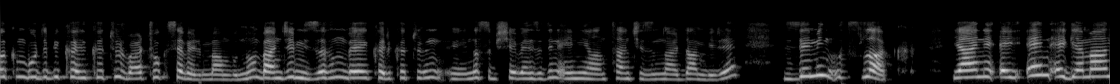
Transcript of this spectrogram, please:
Bakın burada bir karikatür var. Çok severim ben bunu. Bence mizahın ve karikatürün e, nasıl bir şeye benzediğini en iyi anlatan çizimlerden biri. Zemin ıslak. Yani e, en egemen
